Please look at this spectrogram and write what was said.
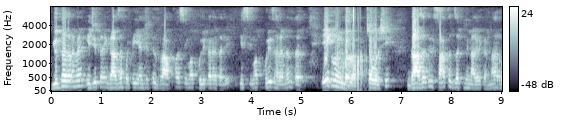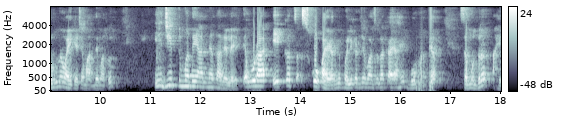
युद्धादरम्यान इजिप्त आणि गाझा पट्टी यांच्यातील राफा सीमा खुली करण्यात आली. ही सीमा खुली झाल्यानंतर एक नोव्हेंबरला मागच्या वर्षी गाझातील सात जखमी नागरिकांना रुग्णवाहिकेच्या माध्यमातून इजिप्तमध्ये आणण्यात आलेलं आहे. तेवढा एकच स्कोप आहे. कारण की पलीकडच्या बाजूला काय आहे? भूमध्य समुद्र आहे.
